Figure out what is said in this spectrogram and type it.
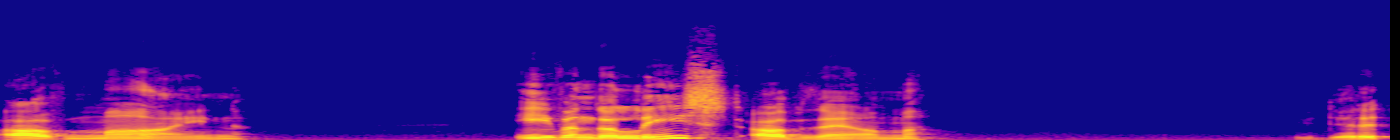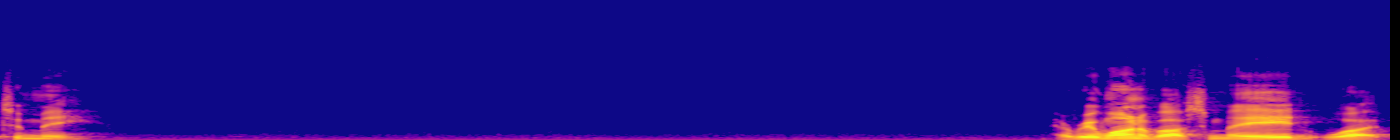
of mine, even the least of them, did it to me. Every one of us made what?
